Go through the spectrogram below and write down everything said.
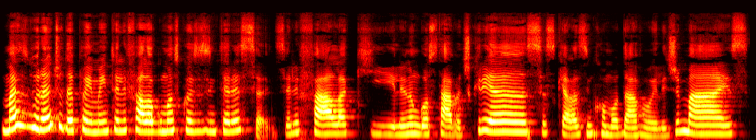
mas durante o depoimento ele fala algumas coisas interessantes. Ele fala que ele não gostava de crianças, que elas incomodavam ele demais,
